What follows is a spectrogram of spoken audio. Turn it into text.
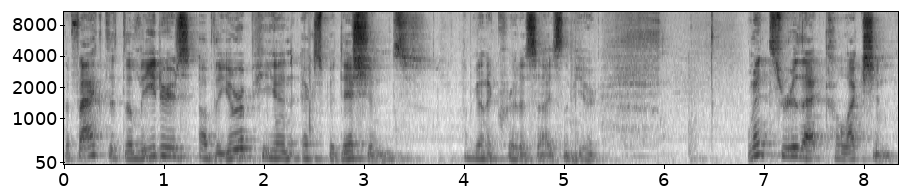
The fact that the leaders of the European expeditions, I'm going to criticize them here, went through that collection.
